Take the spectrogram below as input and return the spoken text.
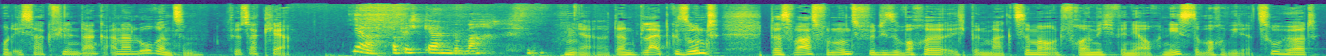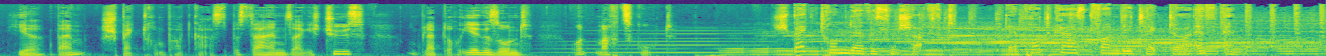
Und ich sage vielen Dank Anna Lorenzen fürs Erklären. Ja, habe ich gern gemacht. Ja, dann bleib gesund. Das war's von uns für diese Woche. Ich bin Marc Zimmer und freue mich, wenn ihr auch nächste Woche wieder zuhört, hier beim Spektrum Podcast. Bis dahin sage ich Tschüss und bleibt auch ihr gesund und macht's gut. Spektrum der Wissenschaft, der Podcast von Detektor FM.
